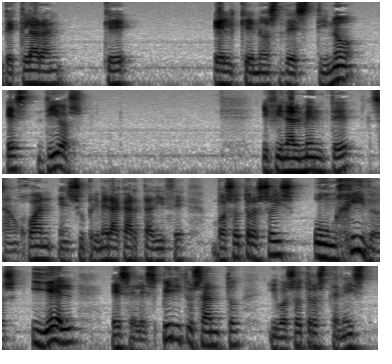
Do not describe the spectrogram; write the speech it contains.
declaran que el que nos destinó es Dios, y finalmente, San Juan en su primera carta dice, Vosotros sois ungidos y Él es el Espíritu Santo y vosotros tenéis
